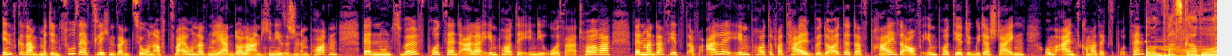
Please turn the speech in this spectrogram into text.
Insgesamt mit den zusätzlichen Sanktionen auf 200 Milliarden Dollar an chinesischen Importen werden nun 12 Prozent aller Importe in die USA teurer. Wenn man das jetzt auf alle Importe verteilt, bedeutet das Preise auf importierte Güter steigen um 1,6 Prozent. Und was, Gabor,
